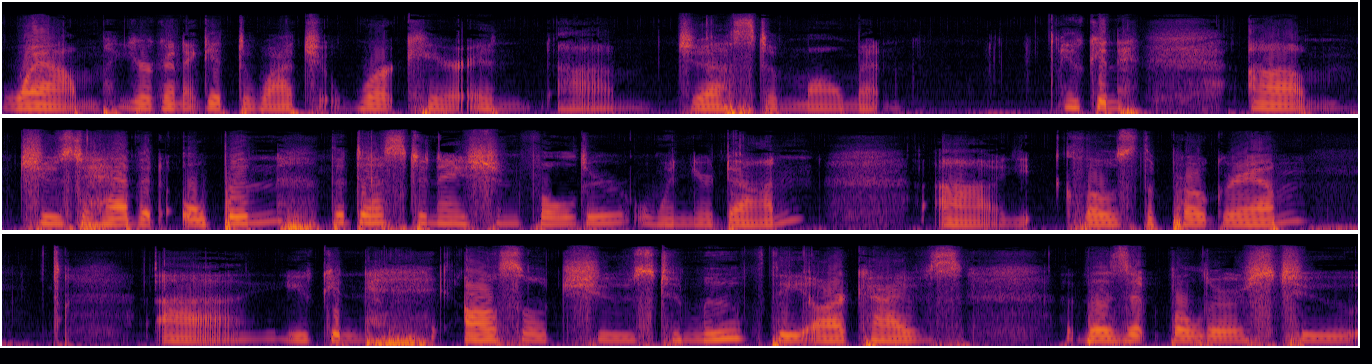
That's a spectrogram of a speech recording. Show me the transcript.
Wham! You're going to get to watch it work here in um, just a moment. You can um, choose to have it open the destination folder when you're done. Uh, you close the program. Uh, you can also choose to move the archives, the zip folders, to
